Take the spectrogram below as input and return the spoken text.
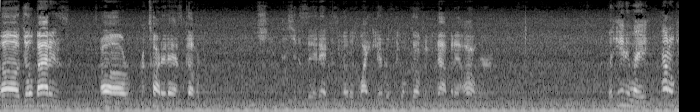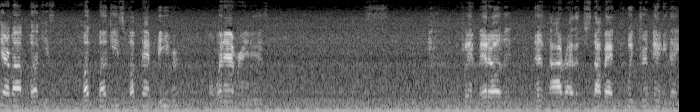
uh, Joe Biden's uh, retarded ass government. I should have said that because you know those white liberals, they're going to come for me now for that R word. But anyway, I don't care about Buc-ee's. Fuck Buc-ee's, fuck that beaver whatever it is. Flint better. I'd rather stop at Quick Trip any day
